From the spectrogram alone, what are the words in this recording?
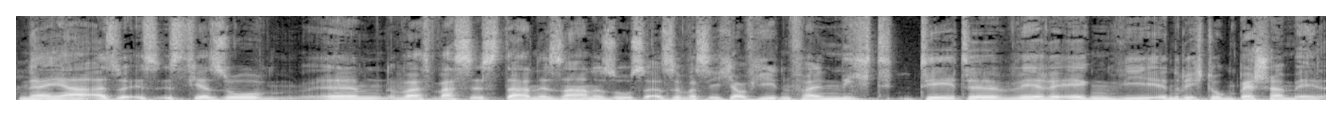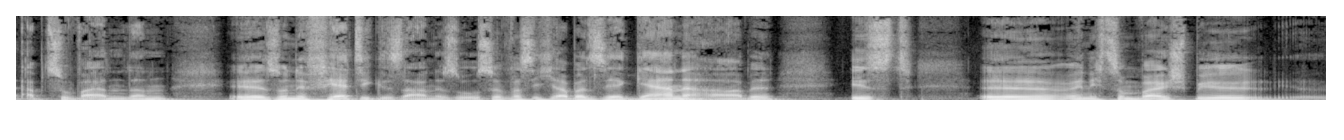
Naja, also es ist ja so, ähm, was, was ist da eine Sahnesoße? Also was ich auf jeden Fall nicht täte, wäre irgendwie in Richtung Bechamel abzuwandern, äh, so eine fertige Sahnesoße. Was ich aber sehr gerne habe, ist, äh, wenn ich zum Beispiel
